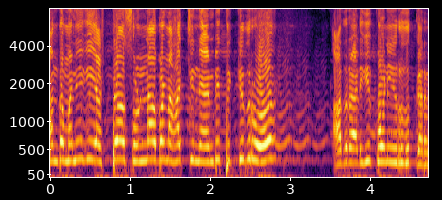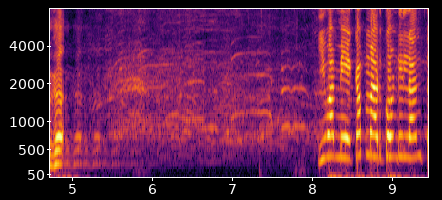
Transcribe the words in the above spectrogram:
ಒಂದ್ ಮನೆಗೆ ಎಷ್ಟ ಸುಣ್ಣ ಬಣ್ಣ ಹಚ್ಚಿ ನ್ಯಾಂಬಿ ತಿಕ್ಕಿದ್ರು ಅದ್ರ ಅಡಿಗೆ ಕೋಣಿ ಇರುದು ಕರ್ಗ. ಇವ ಮೇಕಪ್ ಮಾಡ್ಕೊಂಡಿಲ್ಲ ಅಂತ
